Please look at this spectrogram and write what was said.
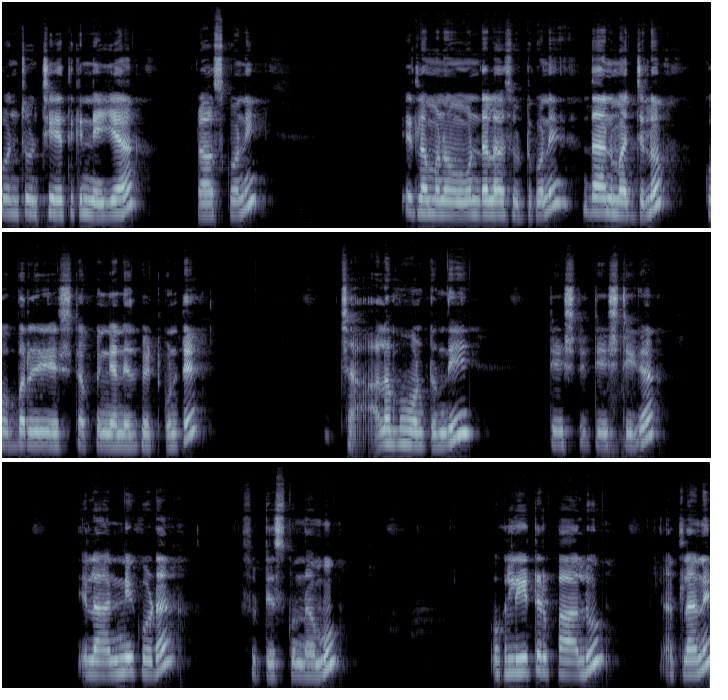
కొంచెం చేతికి నెయ్యి రాసుకొని ఇట్లా మనం ఉండలా చుట్టుకొని దాని మధ్యలో కొబ్బరి స్టఫింగ్ అనేది పెట్టుకుంటే చాలా బాగుంటుంది. టేస్టీ టేస్టీగా. ఇలా అన్నీ కూడా చుట్టేసుకుందాము. ఒక లీటర్ పాలు అట్లానే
